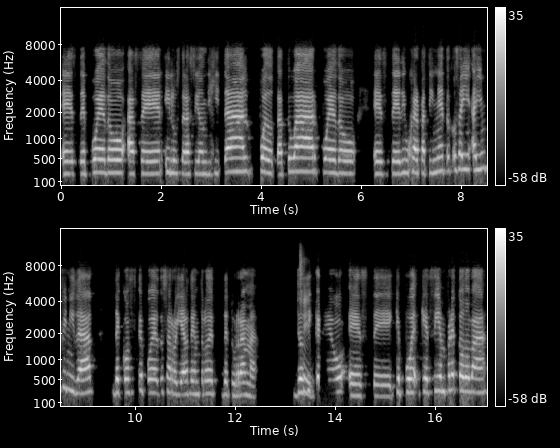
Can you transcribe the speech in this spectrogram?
este, puedo hacer ilustración digital, puedo tatuar, puedo este, dibujar patinetas, o sea, hay, infinidad de cosas que puedes desarrollar dentro de, tu rama. Yo sí, creo este, que, que siempre todo va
